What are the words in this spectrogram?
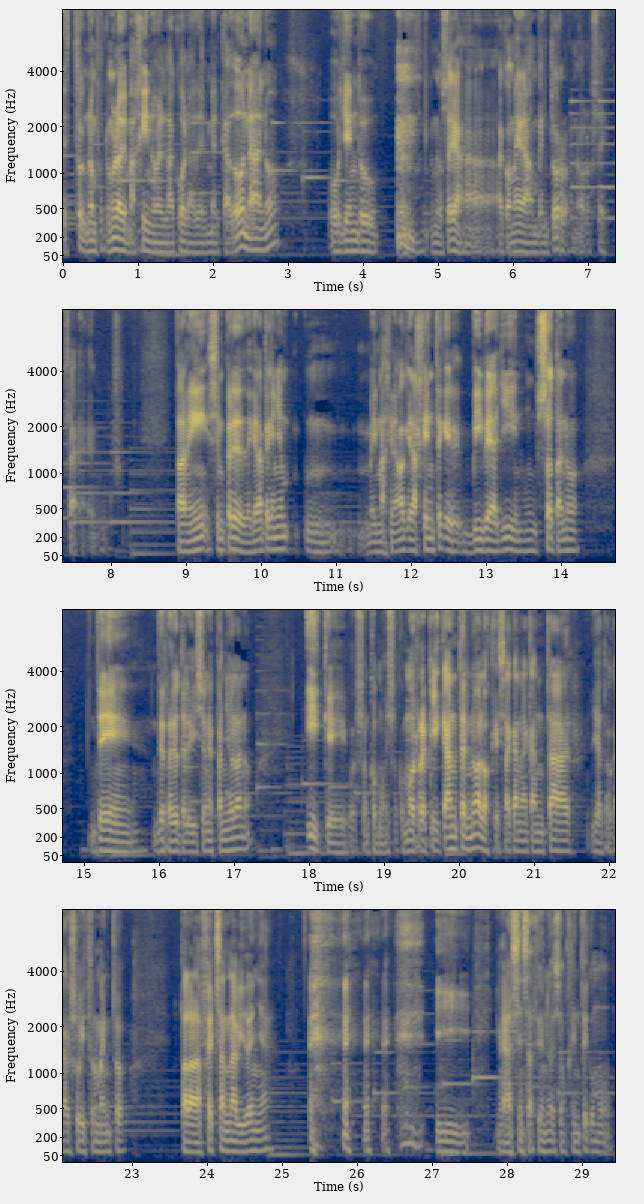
esto no, me lo imagino en la cola del Mercadona, ¿no? O yendo, no sé, a, comer a un ventorro, no lo sé. para mí, siempre desde que era pequeño, mm, me imaginaba que era gente que vive allí en un sótano de, de radio televisión española, ¿no? Y que pues, son como eso, como replicantes, ¿no? A los que sacan a cantar y a tocar sus instrumentos para las fechas navideñas. y, y me da la sensación de que son gente como,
